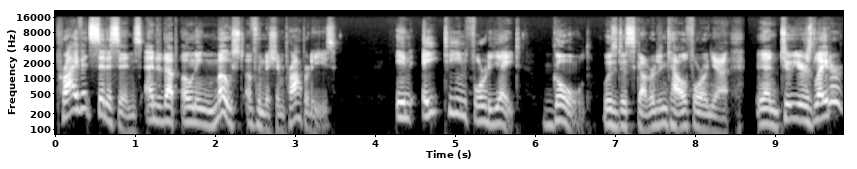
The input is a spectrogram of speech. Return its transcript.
Private citizens ended up owning most of the mission properties. In 1848, gold was discovered in California, and two years later,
